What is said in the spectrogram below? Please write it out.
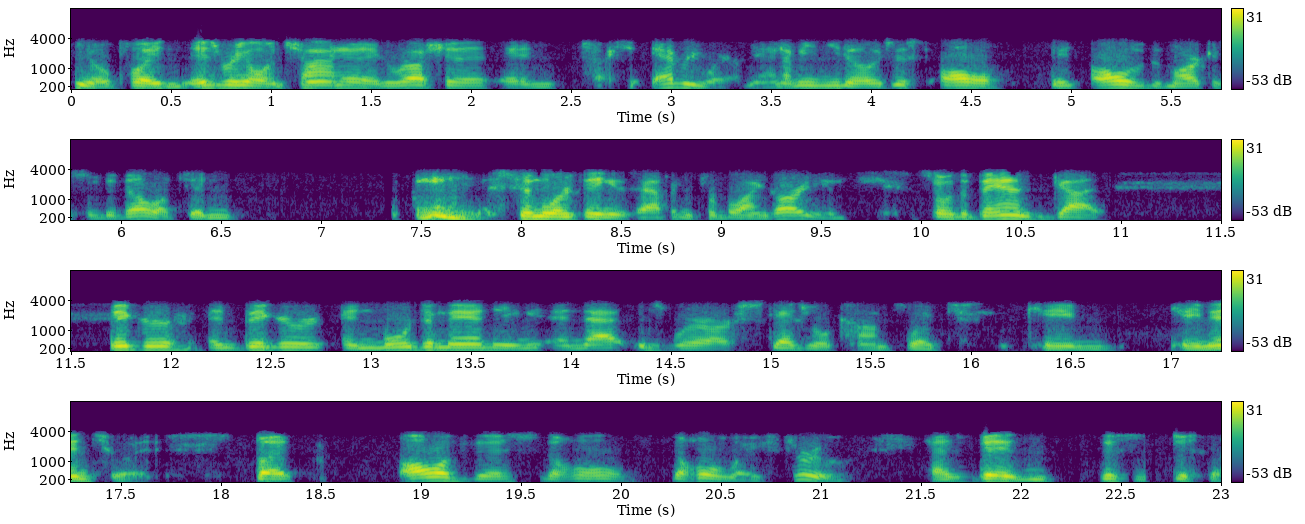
you know, played in Israel and China and Russia and everywhere, man. I mean, you know, it's just all it, all of the markets have developed, and similar thing has happened for Blind Guardian. So the band got bigger and bigger and more demanding, and that is where our schedule conflict came came into it. But all of this, the whole the whole way through, has been this is just a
